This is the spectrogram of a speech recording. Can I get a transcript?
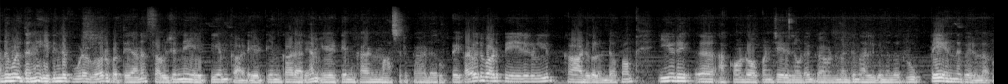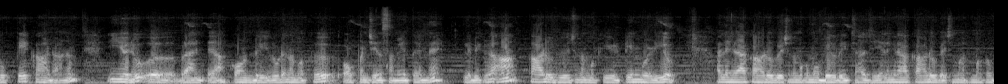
അതുപോലെ തന്നെ ഇതിന്റെ കൂടെ വേറൊരു പ്രത്യേകമാണ് സൗജന്യ A T M card A T M card അറിയാം. A T M card master card RuPay card ഒരുപാട് പേരുകളിൽ കാർഡുകളുണ്ട്. അപ്പം ഈ ഒരു അക്കൗണ്ട് ഓപ്പൺ ചെയ്തതിലൂടെ ഗവൺമെന്റ് നൽകുന്നത് റുപ്പേ എന്ന പേരുള്ള റുപ്പേ കാർഡാണ് ഈ ഒരു ബ്രാൻഡ് അക്കൗണ്ടിലൂടെ നമുക്ക് ഓപ്പൺ ചെയ്യുന്ന സമയത്ത് തന്നെ ലഭിക്കുക. ആ കാർഡ് ഉപയോഗിച്ച് നമുക്ക് എ ടി എം വഴിയോ അല്ലെങ്കിൽ ആ കാർഡ് ഉപയോഗിച്ച് നമുക്ക് മൊബൈൽ റീചാർജ് ചെയ്യുക അല്ലെങ്കിൽ ആ കാർഡ് ഉപയോഗിച്ച് നമുക്ക്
